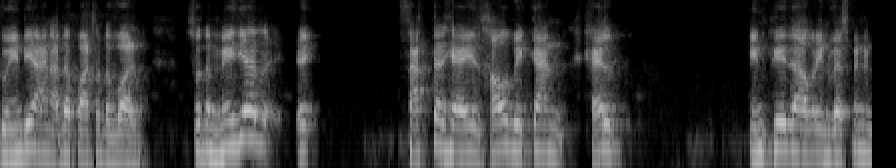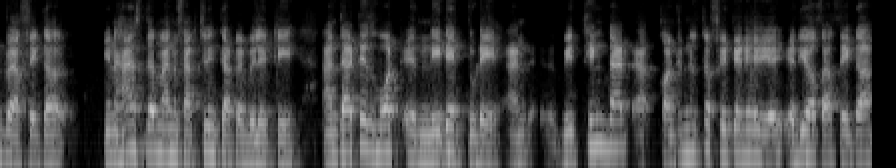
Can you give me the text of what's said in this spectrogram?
to India and other parts of the world. So the major uh, factor here is how we can help increase our investment into Africa, enhance the manufacturing capability, and that is what is needed today. And we think that continental free trade area of Africa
